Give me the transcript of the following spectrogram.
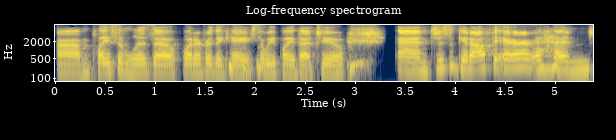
um, play some Lizzo, whatever the case. so we played that too, and just get out there and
